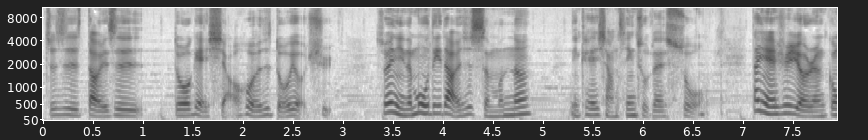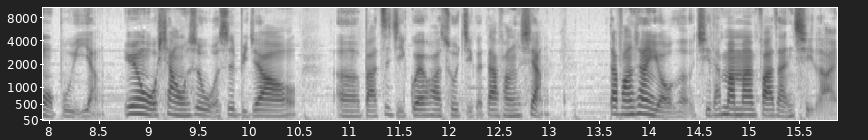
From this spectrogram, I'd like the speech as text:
就是到底是多给小，或者是多有趣。所以你的目的到底是什么呢？你可以想清楚再说，但也许有人跟我不一样，因为我像我是我是比较呃把自己规划出几个大方向，大方向有了，其他慢慢发展起来。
